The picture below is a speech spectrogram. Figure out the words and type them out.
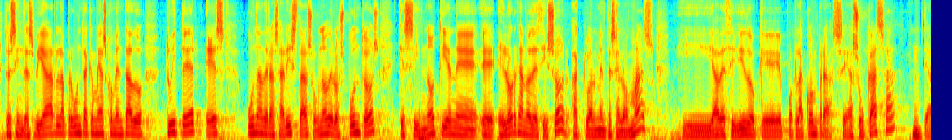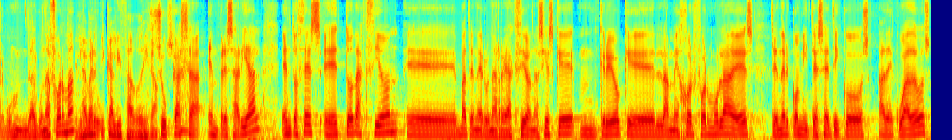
Entonces, sin desviar la pregunta que me has comentado, Twitter es una de las aristas o uno de los puntos que si no tiene eh, el órgano decisor, actualmente es Elon Musk, y ha decidido que por la compra sea su casa, hmm. de, algún, de alguna forma. La ha verticalizado, digamos. Su casa empresarial. Entonces, eh, toda acción eh, va a tener una reacción. Así es que mm, creo que la mejor fórmula es tener comités éticos adecuados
